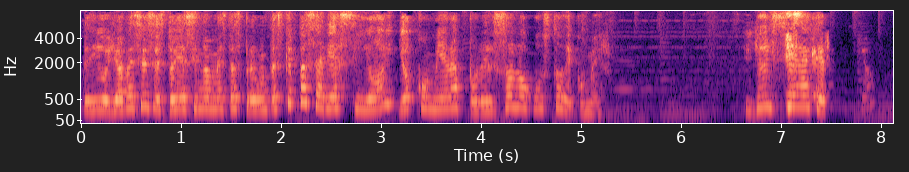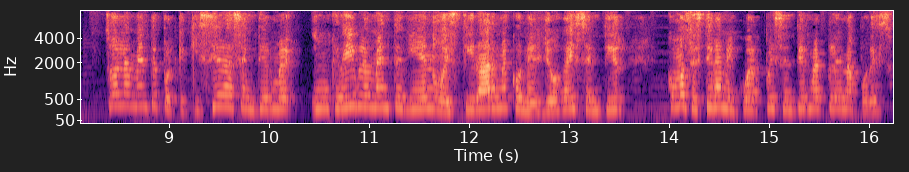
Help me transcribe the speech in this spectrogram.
te digo, yo a veces estoy haciéndome estas preguntas, ¿qué pasaría si hoy yo comiera por el solo gusto de comer? Si yo hiciera ejercicio solamente porque quisiera sentirme increíblemente bien o estirarme con el yoga y sentir cómo se estira mi cuerpo y sentirme plena por eso,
